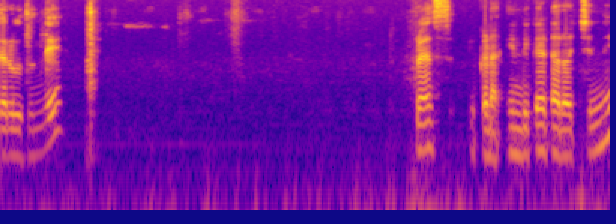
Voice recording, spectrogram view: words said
జరుగుతుంది. ఫ్రెండ్స్ ఇక్కడ ఇండికేటర్ వచ్చింది.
